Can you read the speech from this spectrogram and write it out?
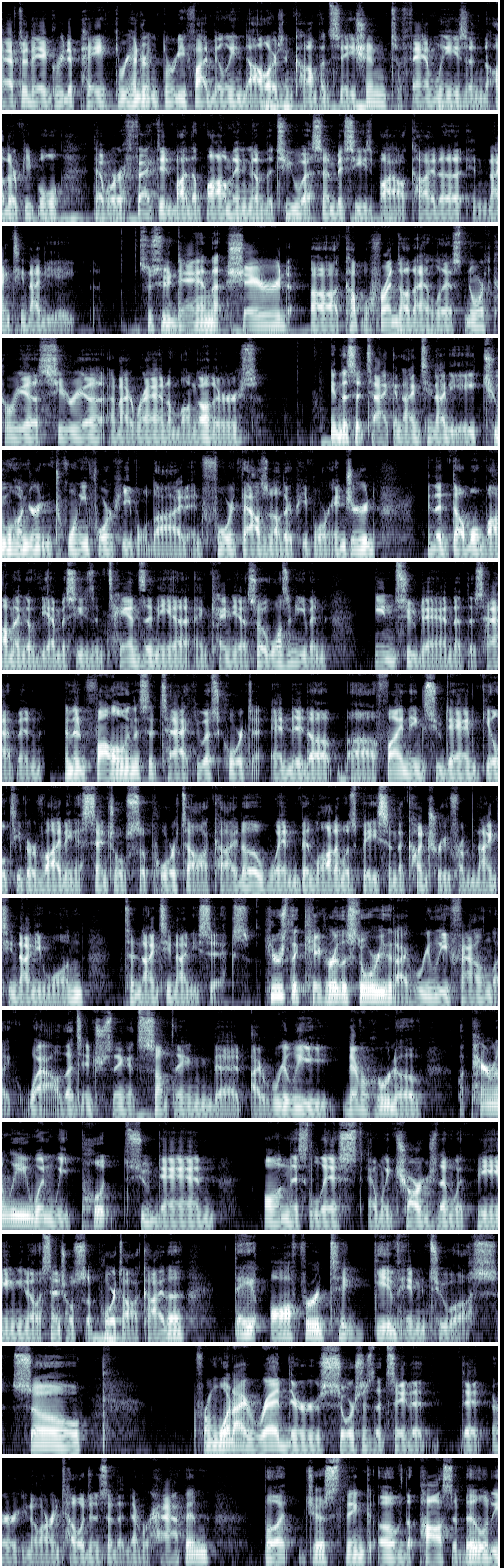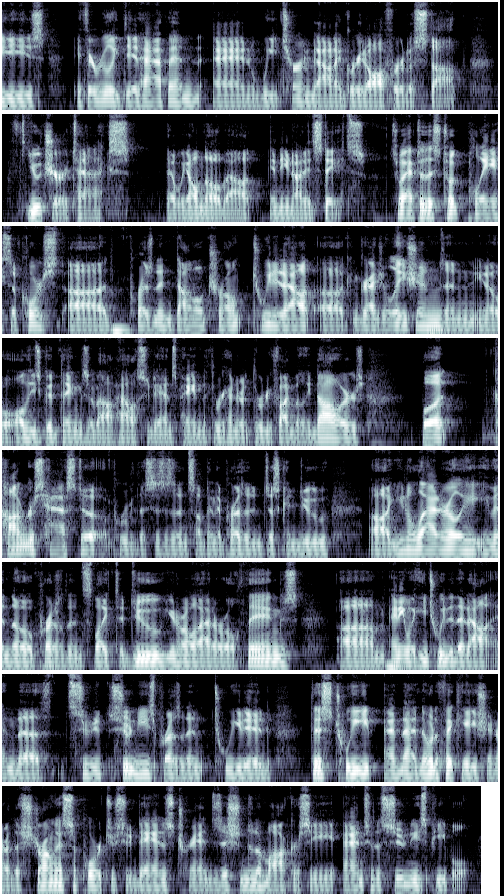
after they agreed to pay $335 million in compensation to families and other people that were affected by the bombing of the two U.S. embassies by Al Qaeda in 1998. So Sudan shared a couple friends on that list North Korea, Syria, and Iran, among others. In this attack in 1998, 224 people died and 4,000 other people were injured in the double bombing of the embassies in Tanzania and Kenya. So it wasn't even in Sudan that this happened. And then following this attack, U.S. courts ended up uh, finding Sudan guilty providing essential support to Al Qaeda when bin Laden was based in the country from 1991 to 1996. Here's the kicker of the story that I really found like, wow, that's interesting. It's something that I really never heard of. Apparently, when we put Sudan on this list and we charged them with being, you know, essential support to Al Qaeda, they offered to give him to us. So, from what I read, there's sources that say that that or you know our intelligence said that never happened. But just think of the possibilities if it really did happen and we turned down a great offer to stop future attacks that we all know about in the United States. So after this took place, of course, uh, President Donald Trump tweeted out uh, congratulations and you know all these good things about how Sudan's paying the 335 million dollars, but Congress has to approve this. This isn't something the president just can do uh, unilaterally, even though presidents like to do unilateral things. Um, anyway, he tweeted that out, and the Sudanese president tweeted this tweet and that notification are the strongest support to Sudan's transition to democracy and to the Sudanese people.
